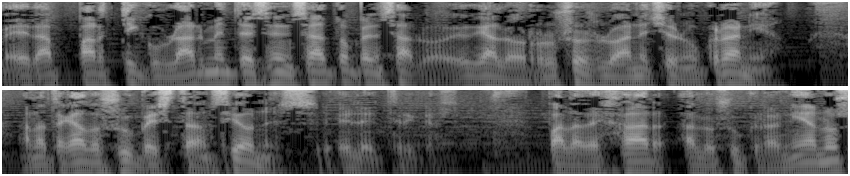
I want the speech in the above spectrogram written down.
era particularmente sensato pensarlo. Oiga, los rusos lo han hecho en Ucrania. Han atacado subestaciones eléctricas para dejar a los ucranianos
